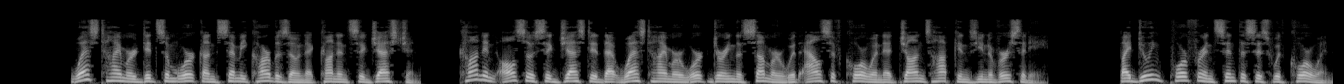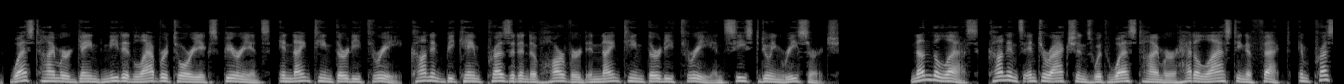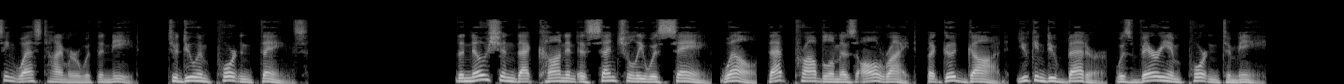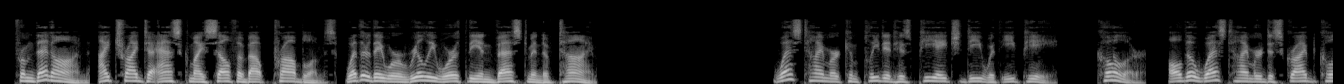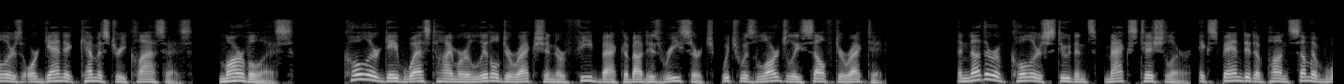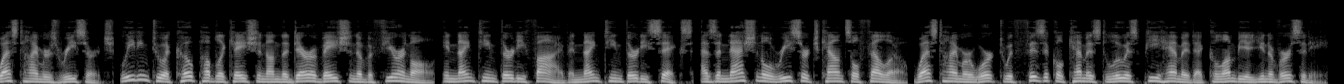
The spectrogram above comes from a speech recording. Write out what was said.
Westheimer did some work on semicarbazone at Conant's suggestion. Conant also suggested that Westheimer work during the summer with Alsoph Corwin at Johns Hopkins University. By doing porphyrin synthesis with Corwin, Westheimer gained needed laboratory experience. In 1933, Conant became president of Harvard in 1933 and ceased doing research. Nonetheless, Conant's interactions with Westheimer had a lasting effect, impressing Westheimer with the need to do important things. The notion that Conant essentially was saying, well, that problem is all right, but good God, you can do better, was very important to me. From then on, I tried to ask myself about problems, whether they were really worth the investment of time." Westheimer completed his Ph.D. with E.P. Kohler. Although Westheimer described Kohler's organic chemistry class as marvelous, Kohler gave Westheimer little direction or feedback about his research, which was largely self-directed. Another of Kohler's students, Max Tischler, expanded upon some of Westheimer's research, leading to a co-publication on the derivation of afuranol. In 1935 and 1936, as a National Research Council Fellow, Westheimer worked with physical chemist Louis P. Hammett at Columbia University.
